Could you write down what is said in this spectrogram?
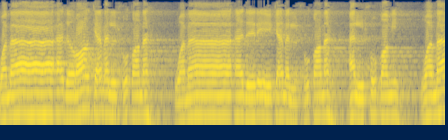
وما أدراك ما الحطمة وما أدريك ما الحطمة الحطمة وما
